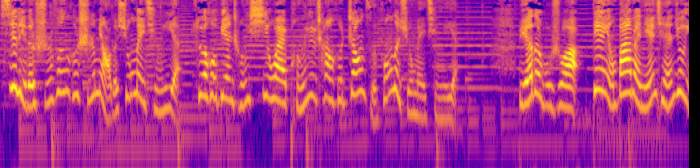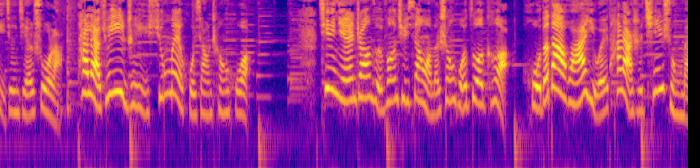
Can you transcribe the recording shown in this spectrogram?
戏里的十分和十秒的兄妹情谊，最后变成戏外彭昱畅和张子枫的兄妹情谊。别的不说，电影八百年前就已经结束了，他俩却一直以兄妹互相称呼。去年张子枫去《向往的生活》做客，唬得大华以为他俩是亲兄妹。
